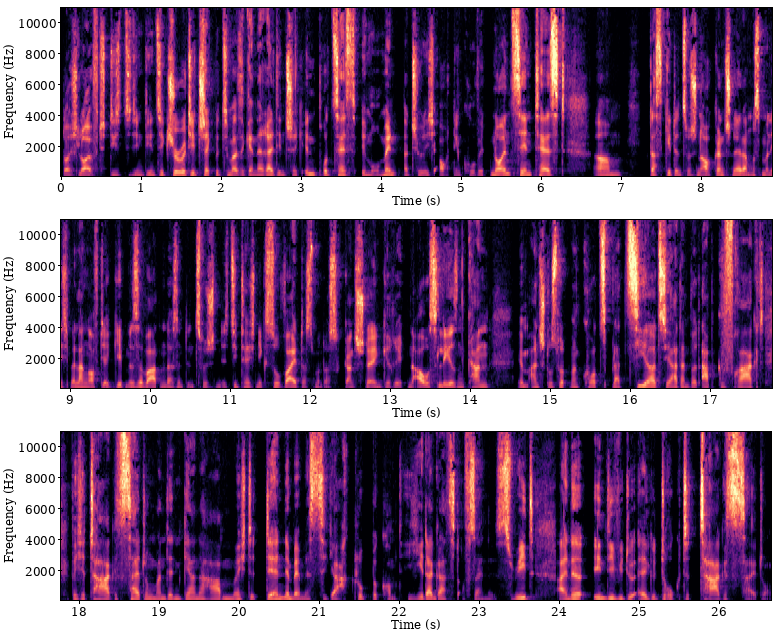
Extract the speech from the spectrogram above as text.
durchläuft die, den, den Security-Check beziehungsweise generell den Check-in-Prozess, im Moment natürlich auch den Covid-19-Test. Ähm, das geht inzwischen auch ganz schnell, da muss man nicht mehr lange auf die Ergebnisse warten. Da sind inzwischen ist die Technik so weit, dass man das ganz schnell in Geräten auslesen kann. Im Anschluss wird man kurz platziert, ja, dann wird abgefragt, welche Tageszeitung man denn gerne haben möchte, denn im MSC Yachtclub bekommt jeder Gast auf seine Suite eine individuell gedruckte Tageszeitung.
